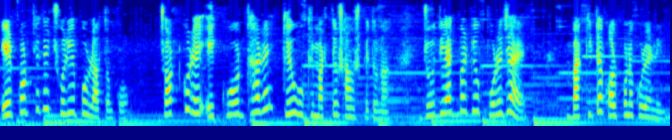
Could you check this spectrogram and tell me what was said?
এরপর থেকে ছড়িয়ে পড়ল আতঙ্ক। চট করে এই কুয়োর ধারে কেউ উকি মারতেও সাহস পেত না। যদি একবার কেউ পড়ে যায়, বাকিটা কল্পনা করে নিন।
